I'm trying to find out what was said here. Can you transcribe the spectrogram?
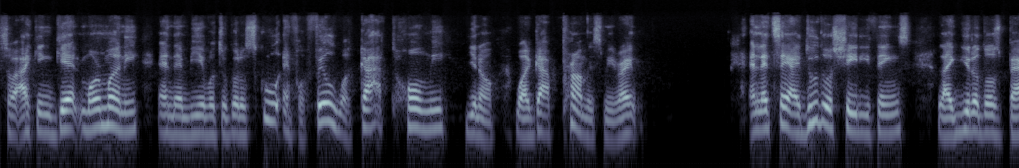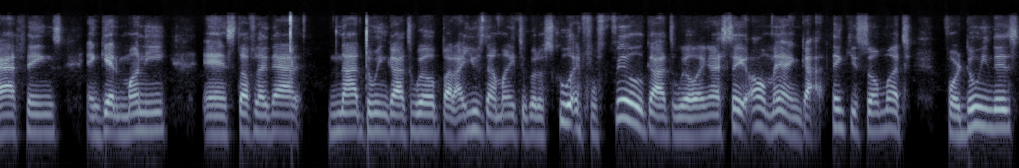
so I can get more money and then be able to go to school and fulfill what God told me, you know, what God promised me, right? And let's say I do those shady things, like you know, those bad things and get money and stuff like that, not doing God's will, but I use that money to go to school and fulfill God's will. And I say, oh man, God, thank you so much for doing this.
